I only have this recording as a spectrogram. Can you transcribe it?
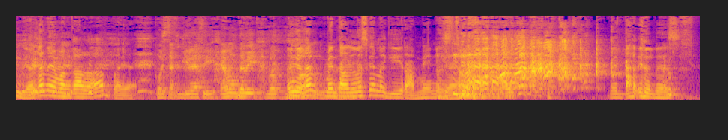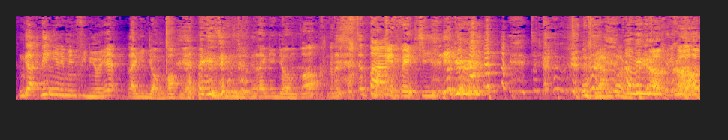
enggak kan emang kalau apa ya? Kocak gila sih. Emang tapi enggak kan bapak- mental illness kan lagi rame nih kan mental illness Enggak, dia ngirimin videonya lagi jongkok ya. lagi jongkok terus pakai peci. Sambil ngerokok.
